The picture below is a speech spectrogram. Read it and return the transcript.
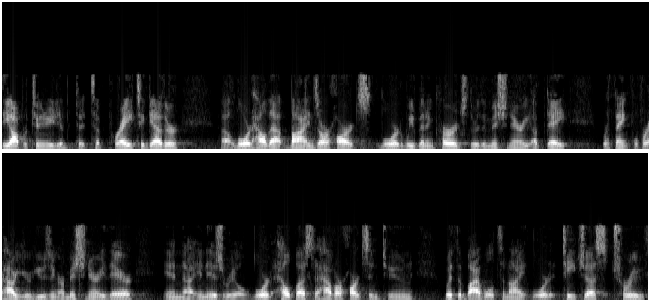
the opportunity to, to, to pray together. Uh, Lord, how that binds our hearts. Lord, we've been encouraged through the missionary update we're thankful for how you're using our missionary there in, uh, in Israel. Lord, help us to have our hearts in tune with the Bible tonight. Lord, teach us truth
